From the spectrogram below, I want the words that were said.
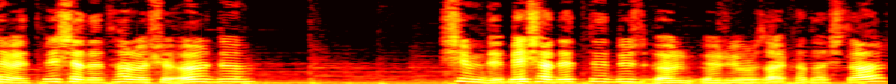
Evet 5 adet haroşa ördüm. Şimdi 5 adet de düz ör örüyoruz arkadaşlar.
